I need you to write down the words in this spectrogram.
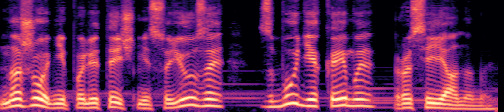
на жодні політичні союзи з будь-якими росіянами.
